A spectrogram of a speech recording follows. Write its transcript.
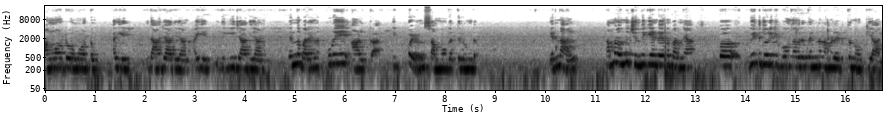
അങ്ങോട്ടും ഇങ്ങോട്ടും അയ്യേ ഇത് ആ ജാതിയാണ് അയ്യേ ഇത് ഈ ജാതിയാണ് എന്ന് പറയുന്ന കുറേ ആൾക്കാർ ഇപ്പോഴും സമൂഹത്തിലുണ്ട്. എന്നാൽ നമ്മളൊന്ന് ചിന്തിക്കേണ്ടതെന്ന് പറഞ്ഞാൽ ഇപ്പോൾ വീട്ടുജോലിക്ക് പോകുന്നവരെ തന്നെ നമ്മൾ എടുത്തു നോക്കിയാൽ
